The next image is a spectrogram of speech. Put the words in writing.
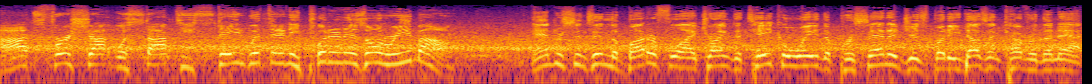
Ott's first shot was stopped. He stayed with it, and he put in his own rebound. Anderson's in the butterfly trying to take away the percentages, but he doesn't cover the net.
